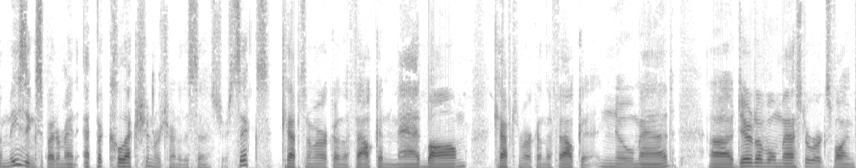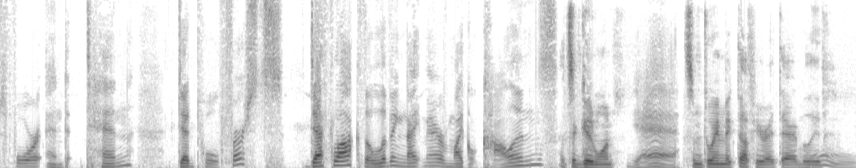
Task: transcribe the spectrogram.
Amazing Spider-Man Epic Collection, Return of the Sinister Six, Captain America and the Falcon Mad Bomb, Captain America and the Falcon Nomad, uh, Daredevil Masterworks Volumes 4 and 10, Deadpool Firsts, Deathlok, The Living Nightmare of Michael Collins. That's a good one. Yeah. Some Dwayne McDuffie right there, I believe. Ooh,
